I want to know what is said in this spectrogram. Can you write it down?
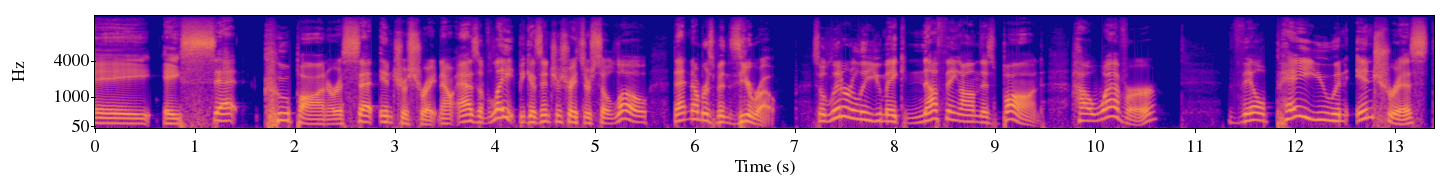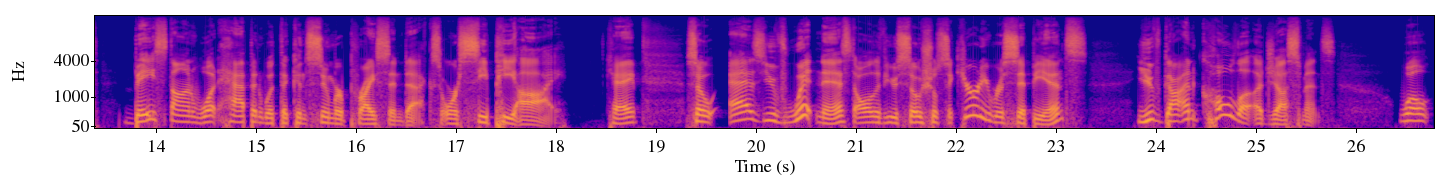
a, a set coupon or a set interest rate. Now, as of late, because interest rates are so low, that number's been zero. So literally, you make nothing on this bond. However, they'll pay you an interest based on what happened with the consumer price index or CPI. Okay. So, as you've witnessed, all of you Social Security recipients, you've gotten COLA adjustments. Well,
